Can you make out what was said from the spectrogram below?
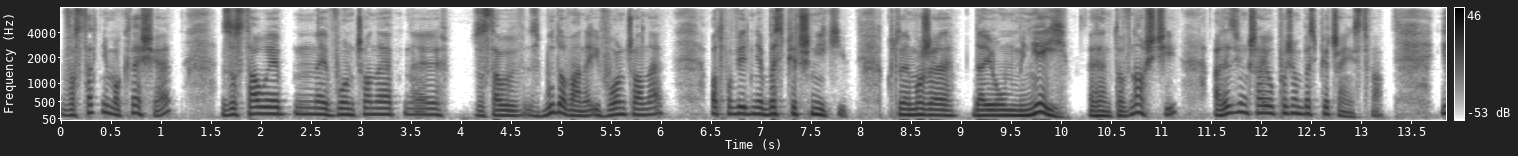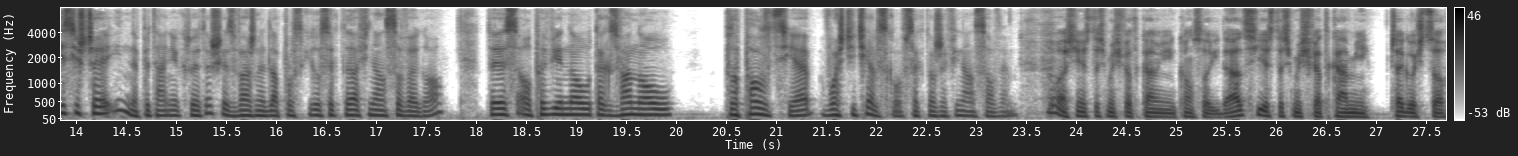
w ostatnim okresie zostały włączone zostały zbudowane i włączone odpowiednie bezpieczniki, które może dają mniej rentowności, ale zwiększają poziom bezpieczeństwa. Jest jeszcze inne pytanie, które też jest ważne dla polskiego sektora finansowego. To jest o pewną tak zwaną proporcję właścicielską w sektorze finansowym. No właśnie, jesteśmy świadkami konsolidacji, jesteśmy świadkami czegoś, co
